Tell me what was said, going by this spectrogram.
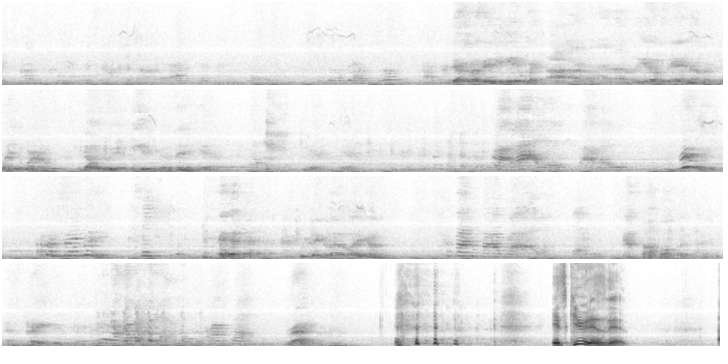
That's what I said. He was like, ah, ah, ah, ah, you know what I'm saying? And I'm like, what in the world? Don't do it here. You know what I'm saying? Yeah. Really? I we think a lot alike, huh? Oh, that's crazy. Right. It's cute, isn't it?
